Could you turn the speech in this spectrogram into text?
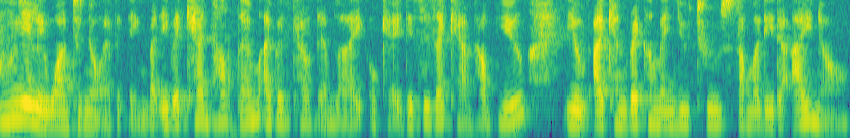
really want to know everything but if i can't help them i will tell them like okay this is i can't help you. You i can recommend you to somebody that i know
